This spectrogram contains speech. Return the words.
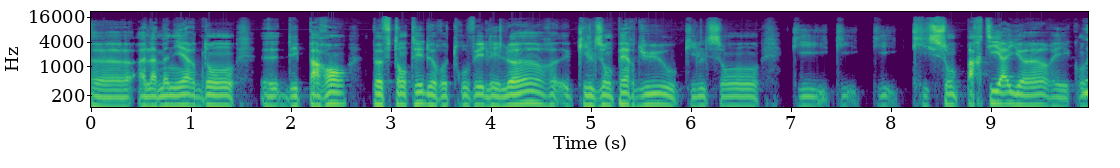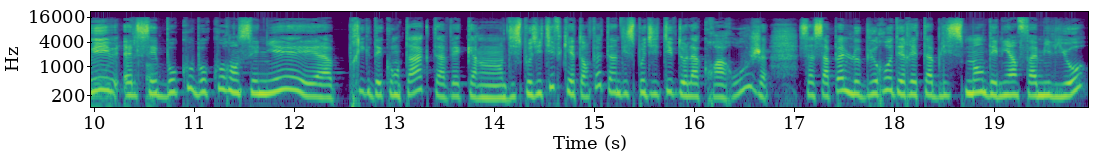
euh, à la manière dont des parents peuvent tenter de retrouver les leurs qu'ils ont perdus ou qu'ils sont qui, qui, qui, qui, sont partis ailleurs. Et oui, elle s'est beaucoup, beaucoup renseignée et a pris des contacts avec un dispositif qui est en fait un dispositif de la Croix-Rouge. Ça s'appelle le Bureau des rétablissements des liens familiaux.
